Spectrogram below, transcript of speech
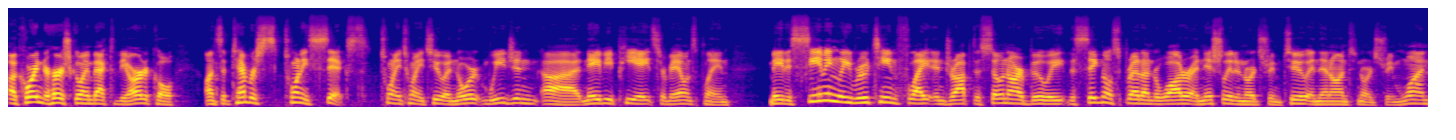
according to Hersh, going back to the article, on September 26, 2022, a Norwegian uh, Navy P 8 surveillance plane made a seemingly routine flight and dropped a sonar buoy. The signal spread underwater initially to Nord Stream 2 and then on to Nord Stream 1.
